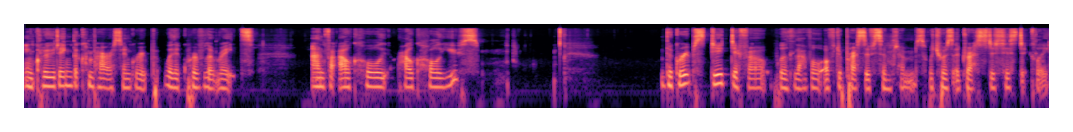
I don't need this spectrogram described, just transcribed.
including the comparison group with equivalent rates, and for alcohol, alcohol use, the groups did differ with level of depressive symptoms, which was addressed statistically.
